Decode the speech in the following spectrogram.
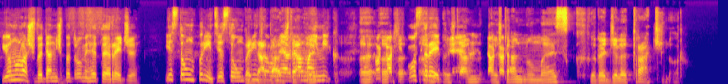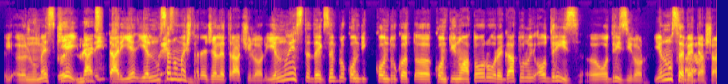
Eu nu l-aș vedea nici pe Dromehete rege. Este un prinț, este un păi prinț da, al unui areal mai mic. Dacă ar fi fost rege... Ăștia, ăștia îl numesc regele tracilor. Îl numesc ei, dar, dar el, el nu se numește regele tracilor. El nu este, de exemplu, conducă, continuatorul regatului Odriz, Odrizilor. El nu se da. vede așa.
